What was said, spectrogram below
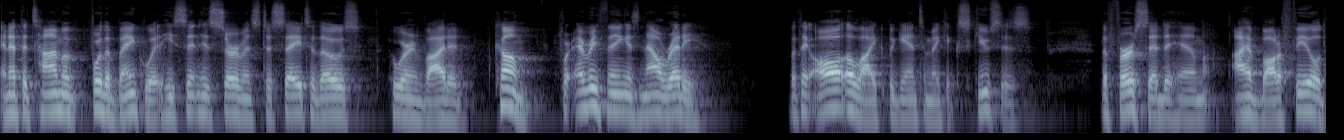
And at the time of, for the banquet, he sent his servants to say to those who were invited, Come, for everything is now ready. But they all alike began to make excuses. The first said to him, I have bought a field,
